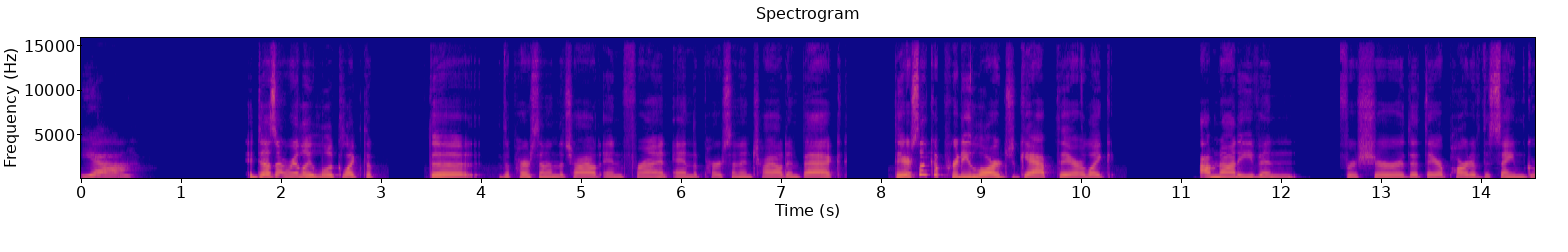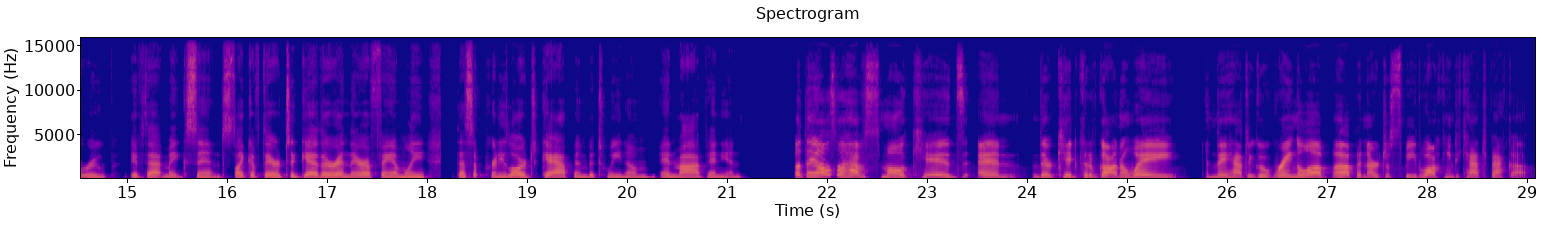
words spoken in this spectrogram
Yeah. It doesn't really look like the the the person and the child in front and the person and child in back. There's like a pretty large gap there. Like I'm not even for sure that they're part of the same group, if that makes sense. Like if they're together and they're a family, that's a pretty large gap in between them, in my opinion. But they also have small kids, and their kid could have gotten away, and they had to go wrangle up, up and are just speed walking to catch back up.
